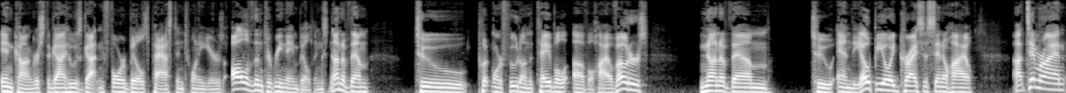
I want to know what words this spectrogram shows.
in Congress, the guy who has gotten four bills passed in 20 years, all of them to rename buildings, none of them to put more food on the table of Ohio voters, none of them to end the opioid crisis in Ohio. Uh, Tim Ryan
